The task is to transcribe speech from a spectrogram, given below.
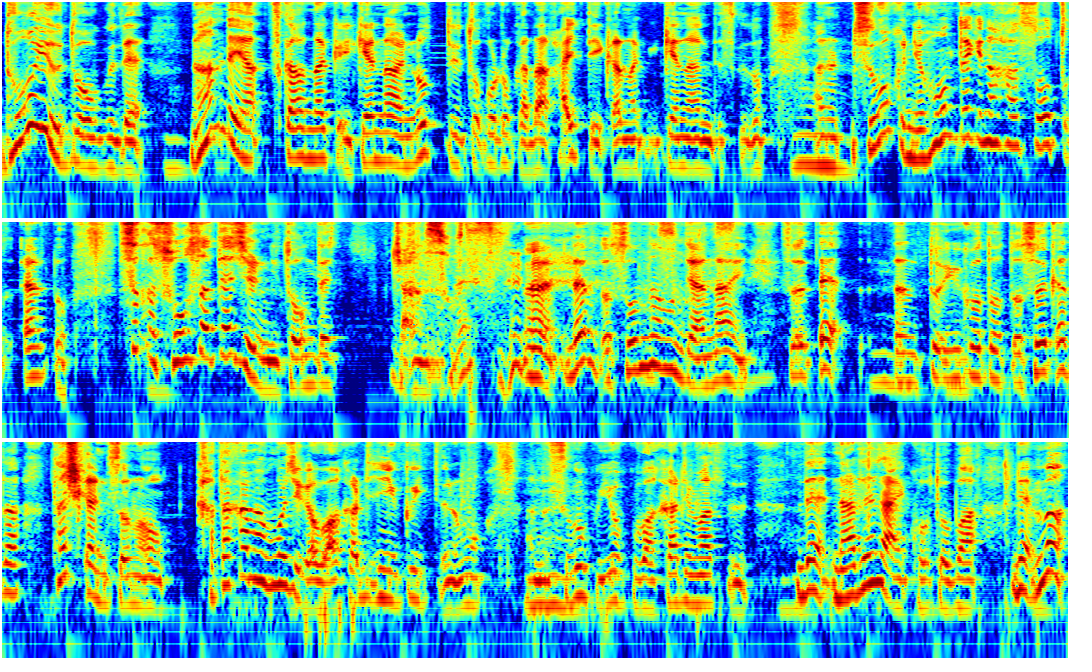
どういう道具でなんでや使わなきゃいけないのっていうところから入っていかなきゃいけないんですけどあのすごく日本的な発想とやるとすぐ操作手順に飛んでちゃうんですね。うん、だけどそんなもんじゃない。それで、うん、ということとそれから確かにそのカタカナ文字が分かりにくいっていうのもあのすごくよく分かります。で慣れない言葉でまあ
